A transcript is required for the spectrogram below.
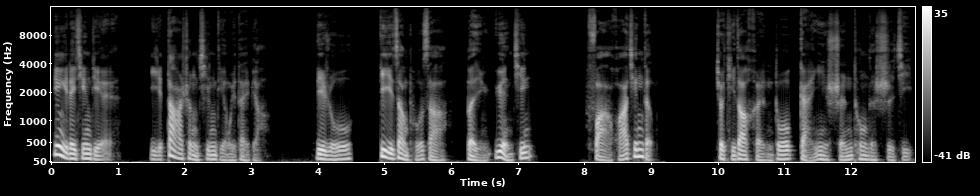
另一类经典以大圣经典为代表，例如《地藏菩萨本愿经》《法华经》等，就提到很多感应神通的事迹。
